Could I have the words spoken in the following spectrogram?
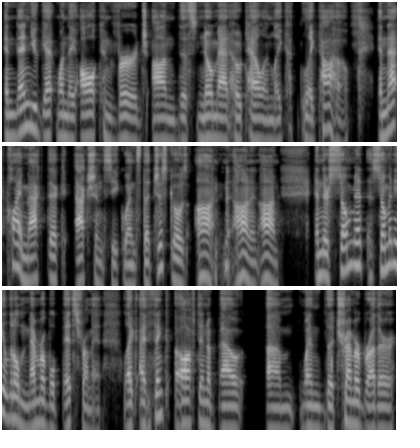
and then you get when they all converge on this nomad hotel in Lake Lake Tahoe. And that climactic action sequence that just goes on and on and on. And there's so many so many little memorable bits from it. Like I think often about um, when the Tremor brother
